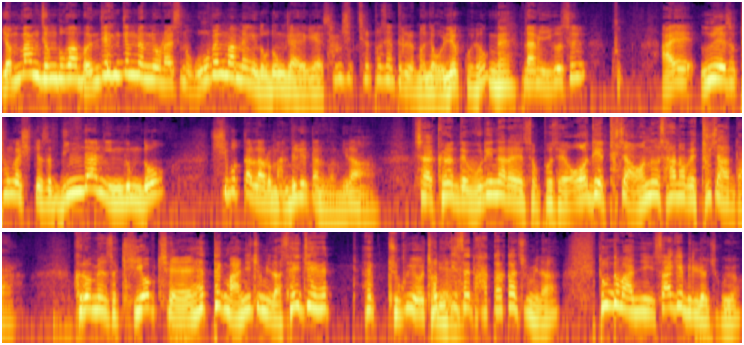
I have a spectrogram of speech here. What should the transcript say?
연방 정부가 먼저 행정명령을 할 수는 500만 명의 노동자에게 37%를 먼저 올렸고요. 네. 그다음에 이것을 국- 아예 의회에서 통과시켜서 민간 임금도 15달러로 만들겠다는 겁니다. 자, 그런데 우리나라에서 보세요. 어디에 투자, 어느 산업에 투자한다. 그러면서 기업체 혜택 많이 줍니다. 세제 혜택 주고요. 전기세 다 깎아줍니다. 돈도 많이 싸게 빌려주고요.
